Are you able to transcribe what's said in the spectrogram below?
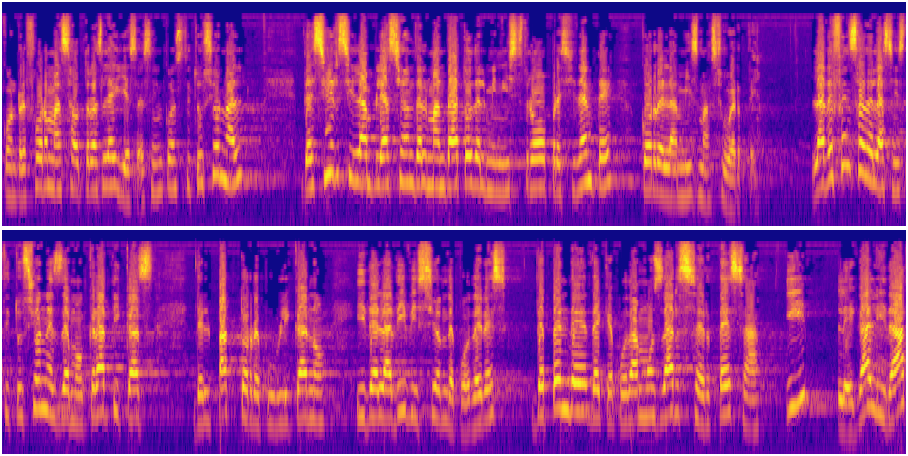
con reformas a otras leyes es inconstitucional, decir si la ampliación del mandato del ministro presidente corre la misma suerte. La defensa de las instituciones democráticas, del pacto republicano y de la división de poderes depende de que podamos dar certeza y legalidad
